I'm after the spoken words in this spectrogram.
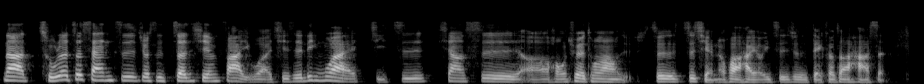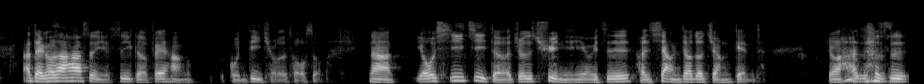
那除了这三只就是真先发以外，其实另外几只像是呃红雀，通常就是之前的话还有一只就是 Dakota Hudson，那 Dakota Hudson 也是一个非常滚地球的投手。那尤西记得就是去年有一只很像叫做 John Gant，就他就是。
